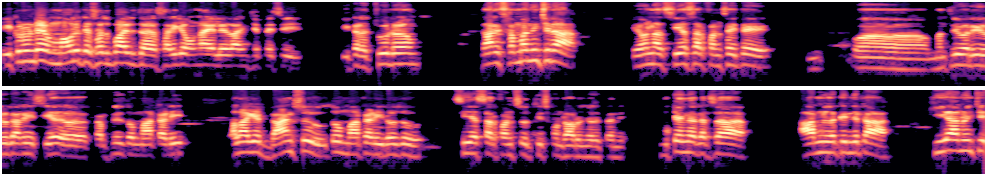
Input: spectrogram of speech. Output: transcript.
ఇక్కడ ఉండే మౌలిక సదుపాయాలు సరిగా ఉన్నాయా లేదా అని చెప్పేసి ఇక్కడ చూడడం. దానికి సంబంధించిన ఏమన్నా సిఎస్ఆర్ ఫండ్స్ అయితే మంత్రివర్యులు కానీ సిఎ కంపెనీలతో మాట్లాడి అలాగే బ్యాంక్స్తో మాట్లాడి ఈరోజు సిఎస్ఆర్ ఫండ్స్ తీసుకొని రావడం జరుగుతుంది. ముఖ్యంగా గత ఆరు నెలల కిందట కియా నుంచి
